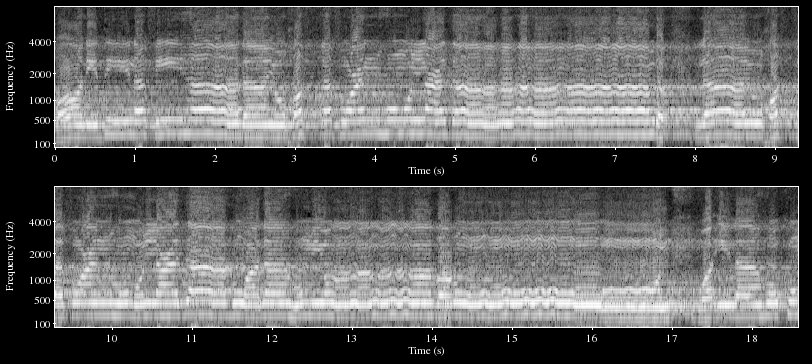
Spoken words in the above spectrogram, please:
خالدين فيها لا يخفف عنهم العذاب لا يخفف عنهم العذاب ولا هم ينظرون وإلهكم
